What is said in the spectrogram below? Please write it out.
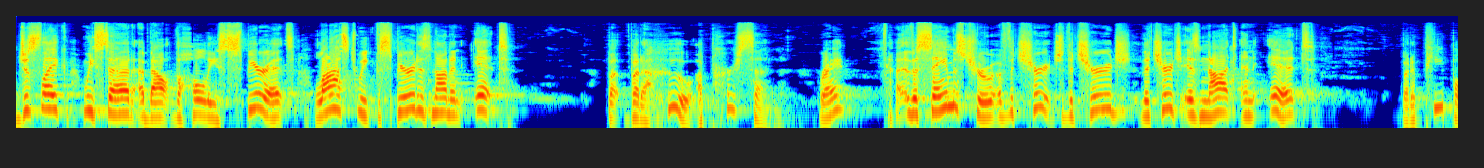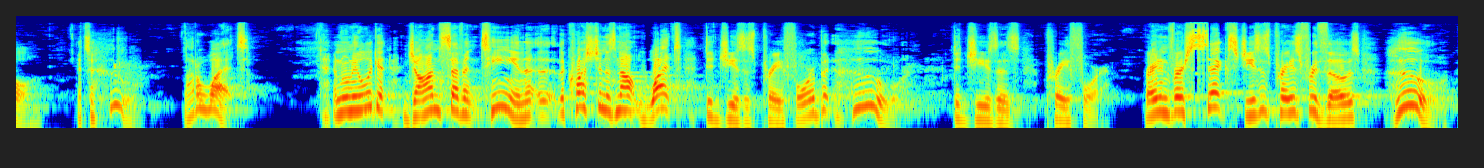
Just like we said about the Holy Spirit last week, the Spirit is not an it, but, but a who, a person, right? Uh, the same is true of the church. The church, the church is not an it, but a people. It's a who, not a what. And when we look at John 17, uh, the question is not what did Jesus pray for, but who did Jesus pray for? Right in verse 6, Jesus prays for those who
